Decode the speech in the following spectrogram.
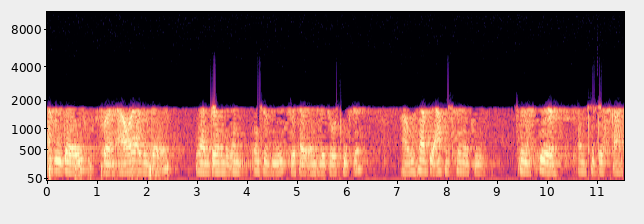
every day, for an hour every day, and during the in- interviews with our individual teacher, uh, we have the opportunity to hear and to discuss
